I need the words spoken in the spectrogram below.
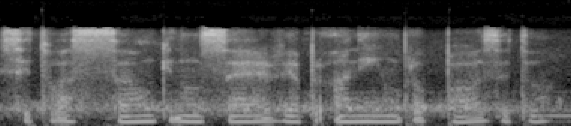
situação que não serve a, nenhum propósito,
